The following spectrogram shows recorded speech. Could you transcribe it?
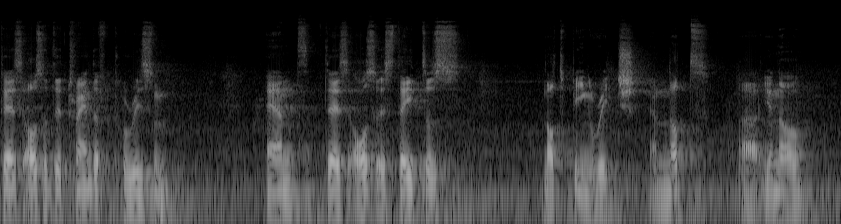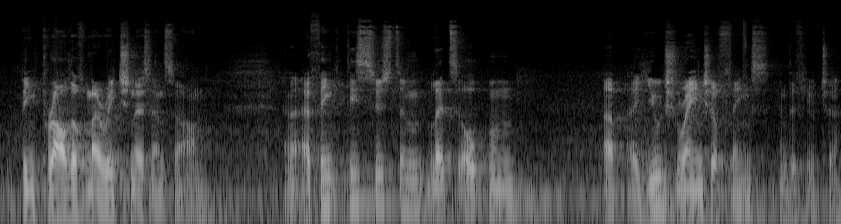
there's also the trend of purism, and there's also a status not being rich and not, uh, you know, being proud of my richness and so on. And I think this system lets open a, a, huge range of things in the future.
